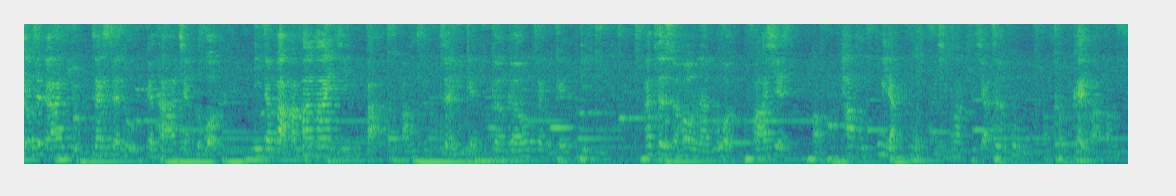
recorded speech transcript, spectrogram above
由这个案例，我们再深入跟大家讲，如果。你的爸爸妈妈已经把房子赠与给你哥哥或赠与给你弟弟，那这时候呢，如果发现哦他不不养父母的情况之下，这个父母可不可以把房子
